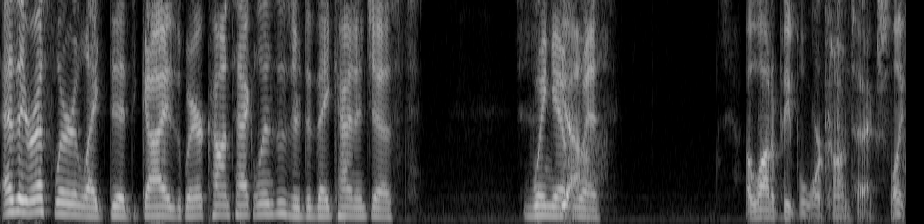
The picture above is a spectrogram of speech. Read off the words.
as a wrestler, like, did guys wear contact lenses, or did they kind of just wing it yeah. with? A lot of people wear contacts. Like,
